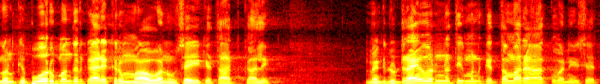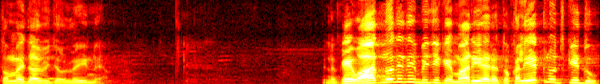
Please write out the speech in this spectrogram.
મને કે, પોરબંદર કાર્યક્રમમાં આવવાનું છે કે તાત્કાલિક. મેં કીધું ડ્રાઈવર નથી. મને કે, તમારે હાંકવાની છે. તમે જ આવી જાઓ લઈને. એટલે કંઈ વાત નહોતી હતી બીજી કંઈ, મારી યારે તો ખાલી એટલું જ કીધું.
